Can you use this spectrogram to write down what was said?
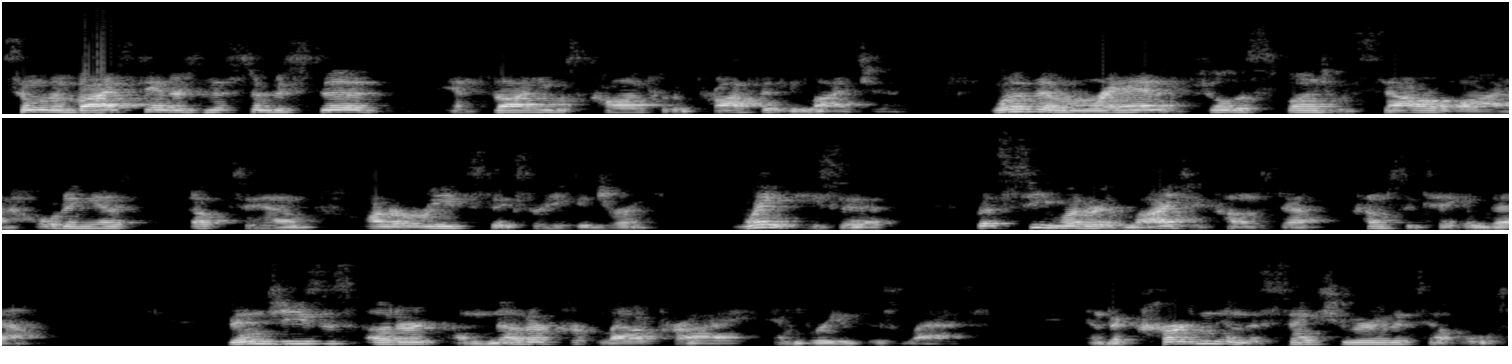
Some of the bystanders misunderstood and thought he was calling for the prophet Elijah. One of them ran and filled a sponge with sour wine, holding it up to him on a reed stick so he could drink. Wait, he said, let's see whether Elijah comes down, comes to take him down. Then Jesus uttered another loud cry and breathed his last. And the curtain in the sanctuary of the temple was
